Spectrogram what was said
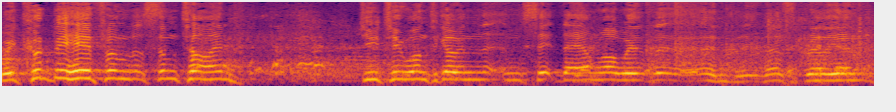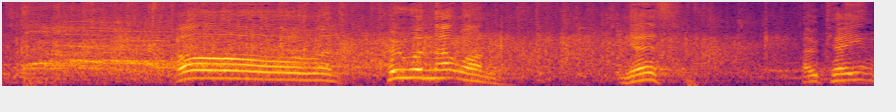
We could be here for some time. Do you two want to go and, and sit down while we're. Uh, that's brilliant. Oh, who won that one? Yes. Okay.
